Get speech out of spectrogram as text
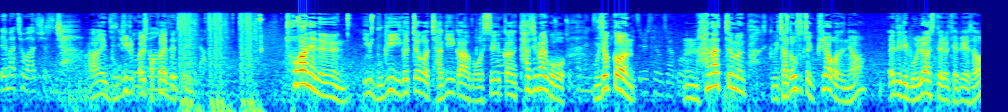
때 맞춰 와주셨습니다. 아이 무기를 또 빨리 바꿔야 있습니다. 초반에는 이 무기 이것저것 자기가 뭐 쓸까 타지 말고 무조건 음, 하나쯤은 파- 그 자동 소통이 필요하거든요. 애들이 몰려왔을 때를 대비해서.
